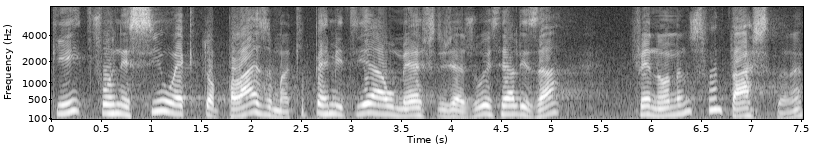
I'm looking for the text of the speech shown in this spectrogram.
que forneciam ectoplasma que permitia ao mestre Jesus realizar fenômenos fantásticos, né?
